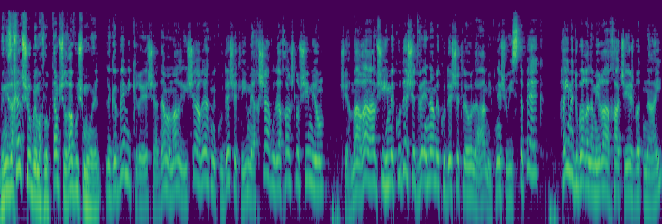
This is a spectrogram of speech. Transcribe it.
ונזכר שוב במחלוקתם של רב ושמואל, לגבי מקרה שאדם אמר לאישה, הרי את מקודשת לי מעכשיו ולאחר שלושים יום. שאמר רב שהיא מקודשת ואינה מקודשת לעולם, מפני שהוא הסתפק, האם מדובר על אמירה אחת שיש בה תנאי,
